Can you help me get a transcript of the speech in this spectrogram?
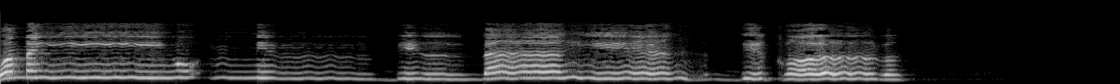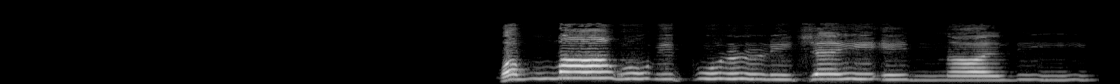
ومن يؤمن بالله يهد قلبه والله بكل شيء عليم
